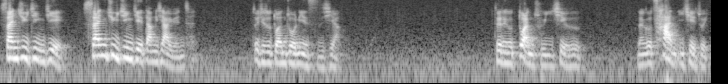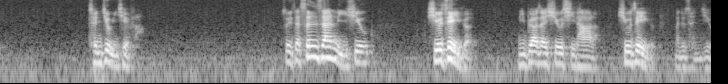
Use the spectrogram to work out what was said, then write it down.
三句境界，三句境界当下圆成，这就是端坐念实相。这能够断除一切恶，能够忏一切罪，成就一切法。所以在深山里修，修这个，你不要再修其他了，修这个那就成就。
